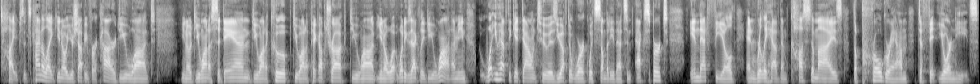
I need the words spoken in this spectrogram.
types. It's kind of like you know you're shopping for a car. Do you want you know do you want a sedan? Do you want a coupe? Do you want a pickup truck? Do you want you know what what exactly do you want? I mean, what you have to get down to is you have to work with somebody that's an expert in that field and really have them customize the program to fit your needs.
